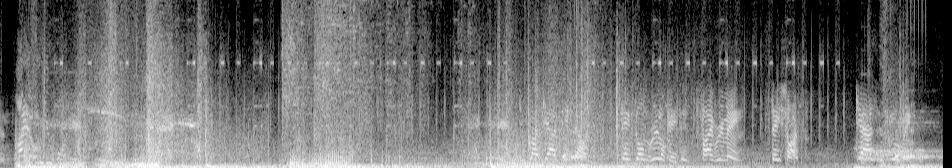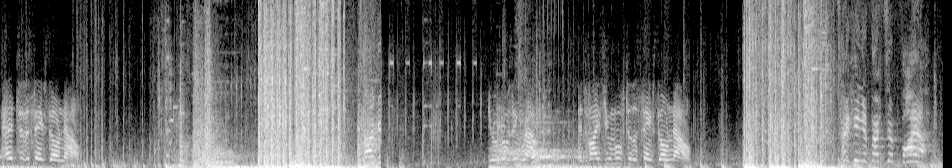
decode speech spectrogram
Location. I owe you one. You've got gas inbound. Safe zone relocated. Five remain. Stay sharp. Gas is moving. Head to the safe zone now. Target. You're losing ground. Advise you move to the safe zone now. Taking effective fire!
